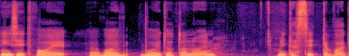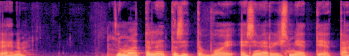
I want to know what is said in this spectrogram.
niin sitten voi, voi, voi tota noin, mitä sitten voi tehdä? No mä ajattelen, että sitten voi esimerkiksi miettiä, että,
